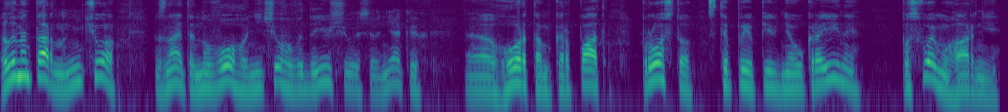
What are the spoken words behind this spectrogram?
Елементарно, нічого, знаєте, нового, нічого видаючогося, ніяких е, гор там, Карпат. Просто степи півдня України по-своєму гарні.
